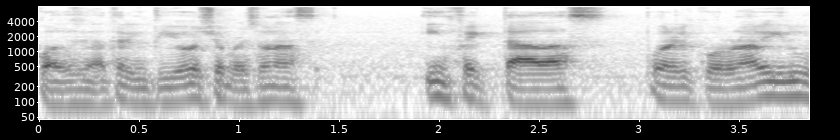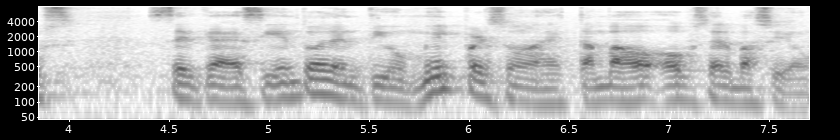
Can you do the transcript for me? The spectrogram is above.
20.438 personas infectadas por el coronavirus. Cerca de 171.000 personas están bajo observación.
